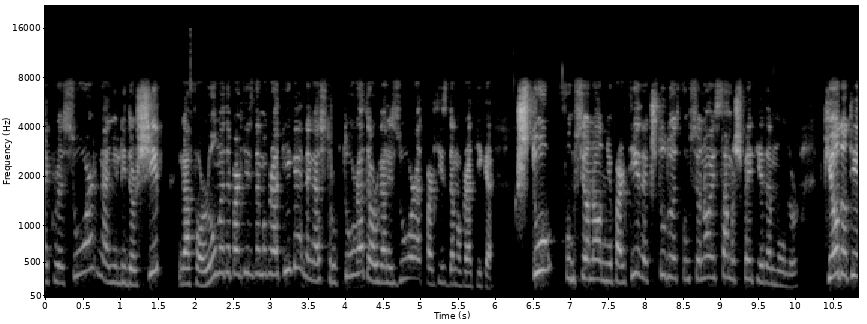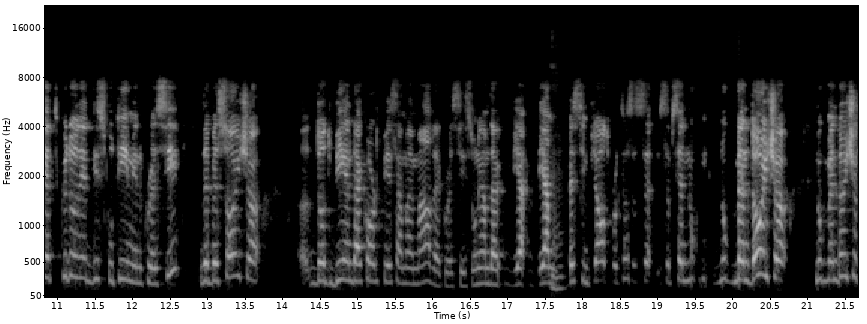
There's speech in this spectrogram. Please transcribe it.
e kryesuar nga një leadership, nga forumet e Partisë Demokratike dhe nga strukturat e organizuara të Partisë Demokratike. Kështu funksionon një parti dhe kështu duhet të funksionojë sa më shpejt jetë e mundur. Kjo do të jetë, ky do të jetë diskutimi në kryesi, Dhe besoj që do të bien dakord pjesa më e madhe e kryesisë. Unë jam da, jam mm -hmm. besim plot për këtë se, sepse nuk nuk mendoj që nuk mendoj që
